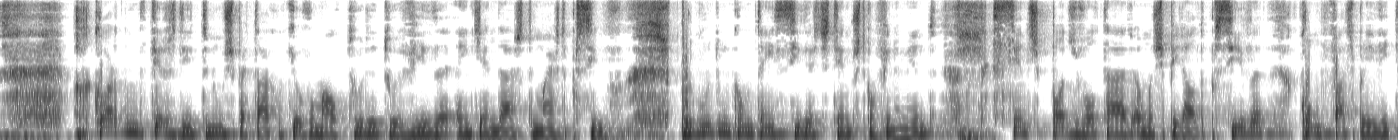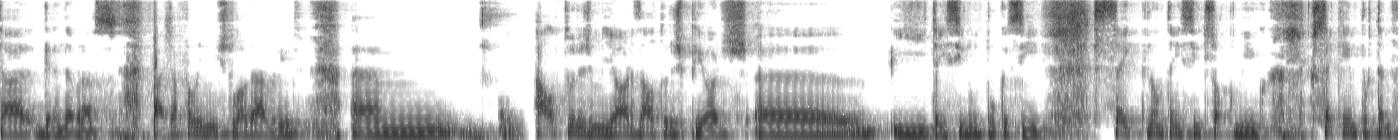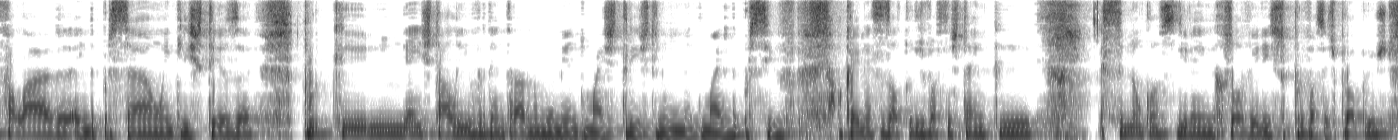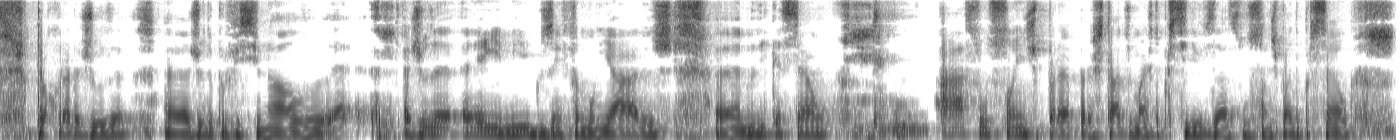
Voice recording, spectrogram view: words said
Recordo-me de teres dito num espetáculo que houve uma altura da tua vida em que andaste mais depressivo. Pergunto-me como têm sido estes tempos de confinamento. Sentes que podes voltar a uma espiral depressiva? Como fazes para evitar? Grande abraço. Pá, já falei nisto logo a abrir. Um, há alturas melhores, há alturas piores uh, e tem sido um pouco assim. Sei que não tem sido só comigo. Sei que é importante falar em depressão, em tristeza, porque ninguém está livre de entrar num momento mais triste, num momento mais depressivo. Ok? Nessa nessas alturas vocês têm que, se não conseguirem resolver isso por vocês próprios, procurar ajuda, ajuda profissional, ajuda em amigos, em familiares, medicação. Há soluções para, para estados mais depressivos, há soluções para a depressão.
